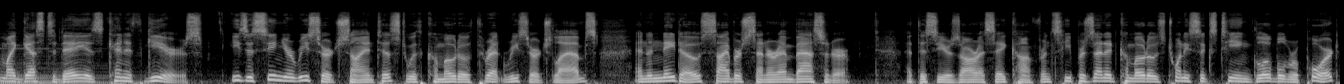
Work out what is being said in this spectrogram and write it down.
My guest today is Kenneth Geers. He's a senior research scientist with Comodo Threat Research Labs and a NATO Cyber Center ambassador. At this year's RSA conference, he presented Comodo's 2016 Global Report,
